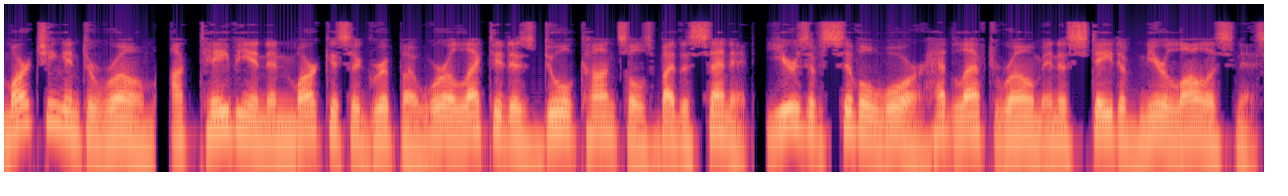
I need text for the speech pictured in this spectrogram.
Marching into Rome, Octavian and Marcus Agrippa were elected as dual consuls by the Senate. Years of civil war had left Rome in a state of near lawlessness,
